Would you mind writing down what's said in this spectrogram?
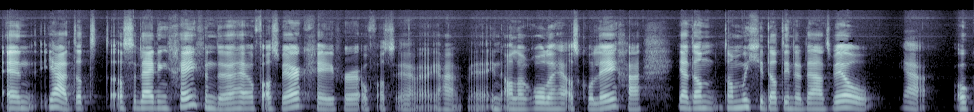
En ja, dat als leidinggevende hè, of als werkgever of als, uh, ja, in alle rollen hè, als collega, ja, dan, dan moet je dat inderdaad wel ja, ook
